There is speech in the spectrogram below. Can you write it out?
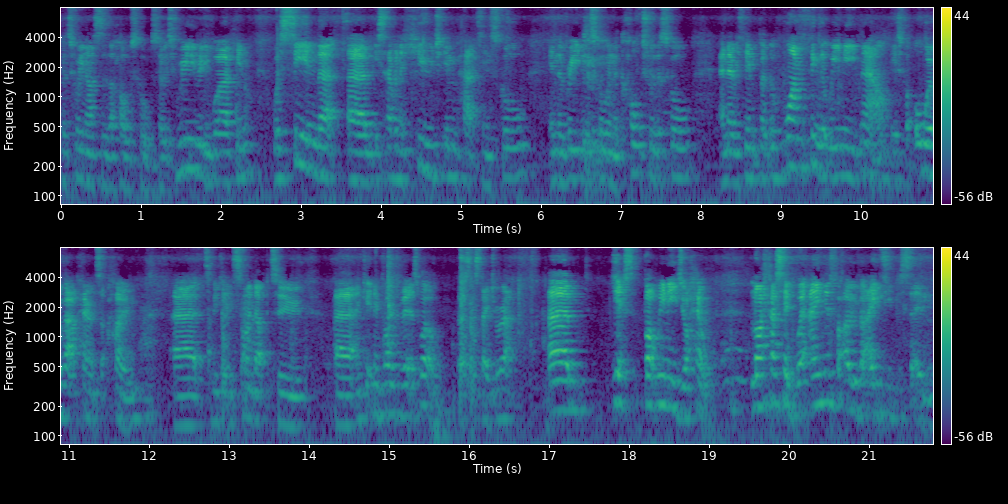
between us as a whole school. So it's really, really working. We're seeing that um, it's having a huge impact in school, in the reading school, in the culture of the school, and everything. But the one thing that we need now is for all of our parents at home uh, to be getting signed up to uh, and getting involved with it as well. That's the stage we're at. Um, yes, but we need your help. Like I said, we're aiming for over 80%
